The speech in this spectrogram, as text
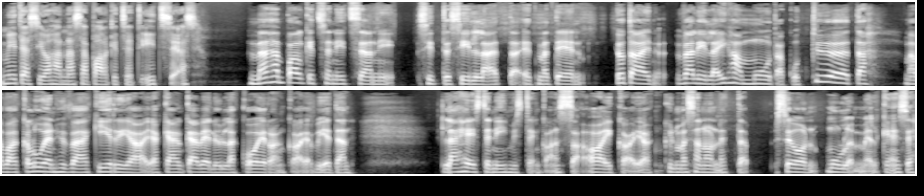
mites Johanna sä palkitset itseäsi? Mähän palkitsen itseäni sitten sillä, että, että mä teen jotain välillä ihan muuta kuin työtä. Mä vaikka luen hyvää kirjaa ja käyn kävelyllä koirankaa ja vietän läheisten ihmisten kanssa aikaa. Ja kyllä mä sanon, että se on mulle melkein se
